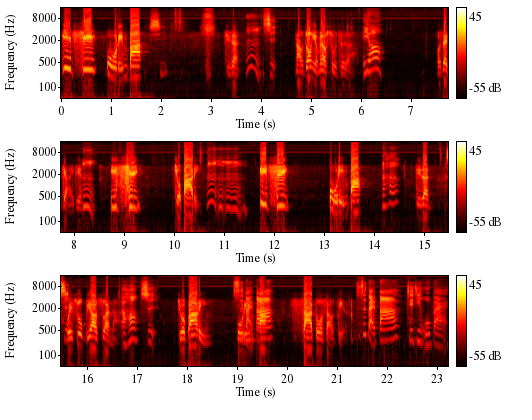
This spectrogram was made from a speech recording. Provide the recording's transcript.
一七五零八，是，吉正，嗯，是，脑中有没有数字了？有，我再讲一遍，嗯，一七九八零，嗯嗯嗯嗯，一七五零八，嗯哼，吉正，尾数不要算了，啊哈，是。九八零。五零八杀多少点？四百八，接近五百。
